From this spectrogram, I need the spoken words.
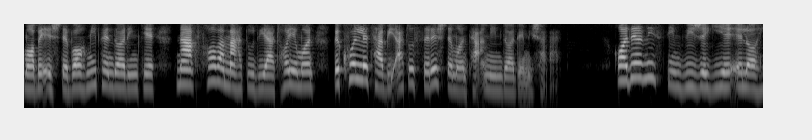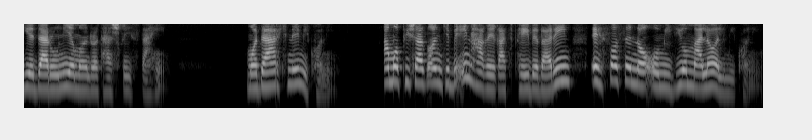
ما به اشتباه میپنداریم که نقص ها و محدودیت هایمان به کل طبیعت و سرشتمان تعمیم داده می شود. قادر نیستیم ویژگی الهی درونیمان را تشخیص دهیم. ما درک نمی کنیم. اما پیش از آن که به این حقیقت پی ببریم احساس ناامیدی و ملال می کنیم.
